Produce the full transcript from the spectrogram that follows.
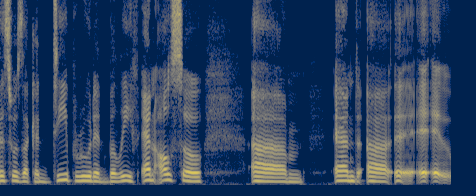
this was like a deep rooted belief and also um and uh it,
